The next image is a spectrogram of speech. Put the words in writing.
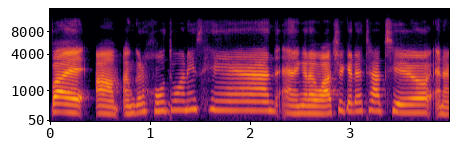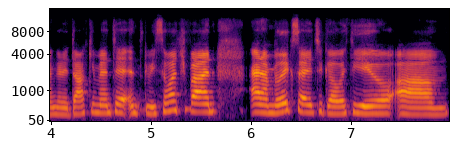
but um, I'm gonna hold Dwani's hand and I'm gonna watch her get a tattoo and I'm gonna document it and it's gonna be so much fun. And I'm really excited to go with you. Um,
